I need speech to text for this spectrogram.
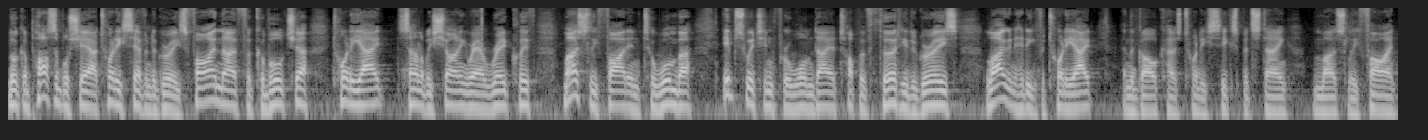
look, a possible shower, 27 degrees. Fine though for Caboolture, 28. Sun will be shining around Redcliffe, mostly fine in Toowoomba. Ipswich in for a warm day, a top of 30 degrees. Logan heading for 28 and the Gold Coast 26, but staying mostly fine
